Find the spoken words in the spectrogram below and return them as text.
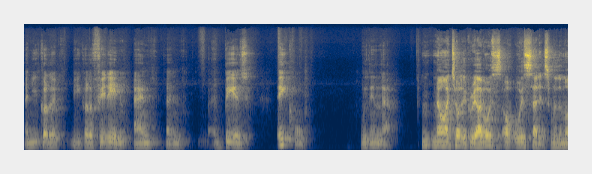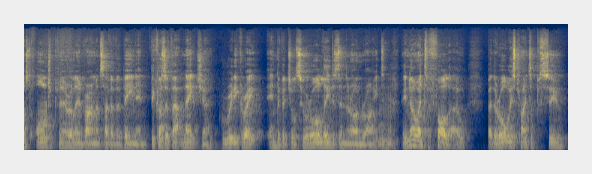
and you've got to you've got to fit in and and, and be as equal within that. No, I totally agree. I've always always said it's one of the most entrepreneurial environments I've ever been in because of that nature. Really great individuals who are all leaders in their own right. Mm-hmm. They know when to follow, but they're always trying to pursue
